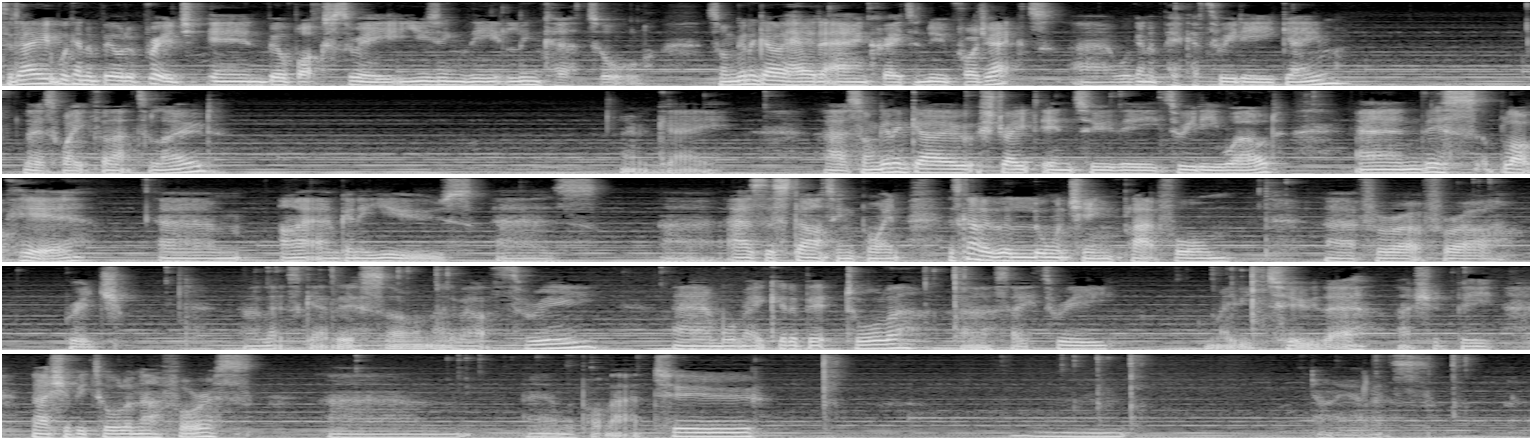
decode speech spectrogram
Today we're going to build a bridge in BuildBox 3 using the linker tool. So I'm going to go ahead and create a new project. Uh, we're going to pick a 3D game. Let's wait for that to load. Okay, uh, so I'm going to go straight into the 3D world and this block here um, I am going to use as uh, as the starting point. It's kind of the launching platform uh, for, our, for our bridge. Uh, let's get this on at about three and we'll make it a bit taller, uh, say three, maybe two there. That should be that should be tall enough for us. Um, and we'll put that at two. Mm. Oh yeah, let's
